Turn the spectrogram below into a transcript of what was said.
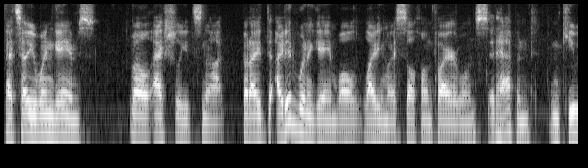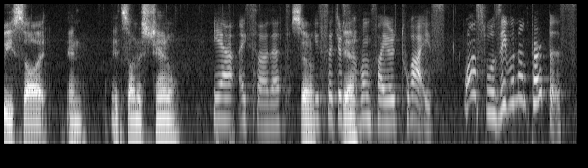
That's how you win games. Well, actually, it's not. But I, d- I did win a game while lighting myself on fire once. It happened. And Kiwi saw it, and it's on his channel. Yeah, I saw that. So, you set yeah. yourself on fire twice. Once was even on purpose.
